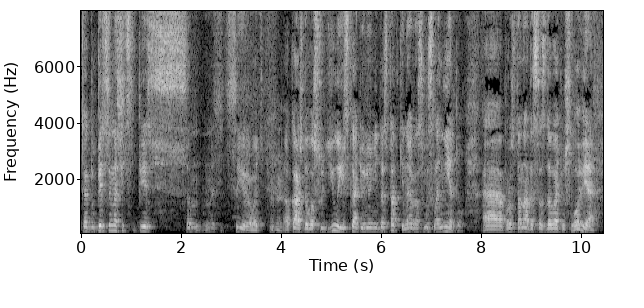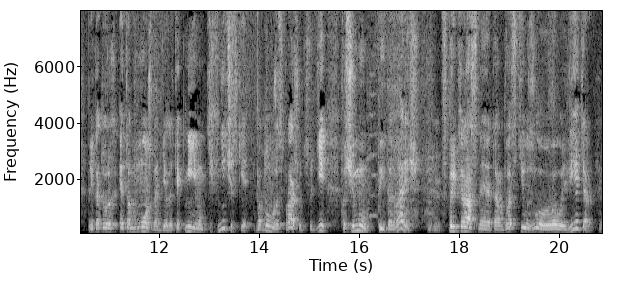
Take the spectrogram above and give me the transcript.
как бы персонифицировать угу. каждого судью и искать у него недостатки, наверное, смысла нету. А, просто надо создавать условия, при которых это можно делать, как минимум технически, потом угу. уже спрашивают судьи, почему ты, товарищ, угу. в прекрасный там 20-узловый ветер угу.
